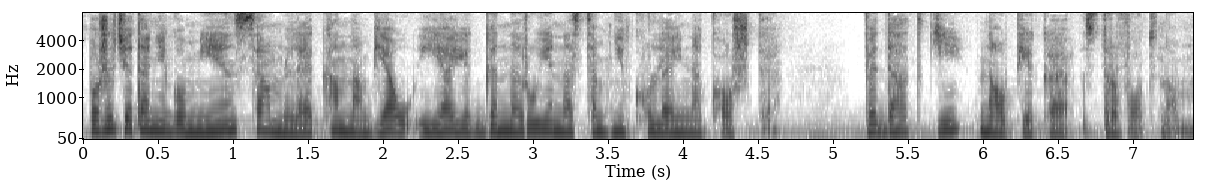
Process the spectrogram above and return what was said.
Spożycie taniego mięsa, mleka, nabiału i jajek generuje następnie kolejne koszty – wydatki na opiekę zdrowotną.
